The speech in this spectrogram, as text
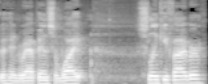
Go ahead and wrap in some white slinky fiber.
